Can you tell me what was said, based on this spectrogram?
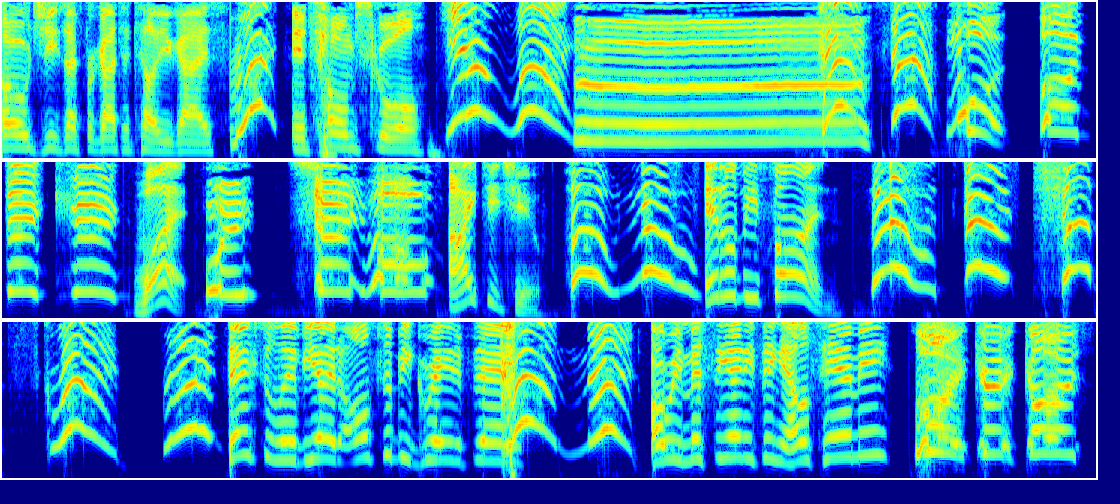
Oh, geez, I forgot to tell you guys. What? It's homeschool. You lie! hey, stop! What? I'm thinking. What? We stay home. I teach you. Oh, no! It'll be fun. Not this! Subscribe, friends! Thanks, Olivia. It'd also be great if they... Comment! Are we missing anything else, Hammy? Like it, guys!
